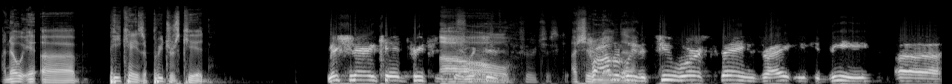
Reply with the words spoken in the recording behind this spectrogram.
I know uh, PK is a preacher's kid. Missionary kid, preacher's kid, which is Oh, Church is. I should known probably that. the two worst things, right? You could be. Uh,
